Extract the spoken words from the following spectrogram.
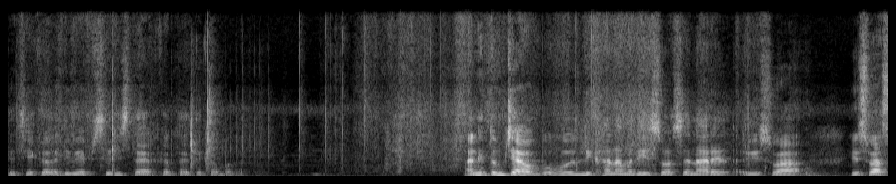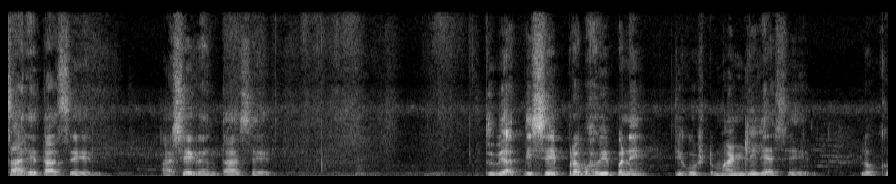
त्याची एखादी वेब सिरीज तयार करता येते का बघा? आणि तुमच्या लिखाणामध्ये विश्वासणारे विश्वा विश्वासार्हता असेल असे घनता असेल तुम्ही अतिशय प्रभावीपणे ती गोष्ट मांडलेली असेल लोक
